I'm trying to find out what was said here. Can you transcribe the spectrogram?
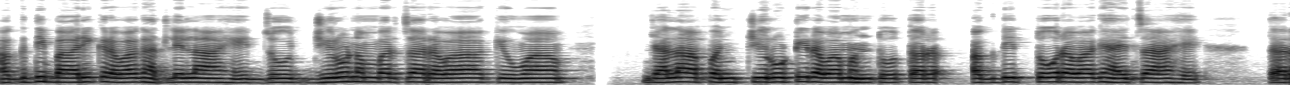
अगदी बारीक रवा घातलेला आहे. जो झिरो नंबरचा रवा किंवा ज्याला आपण चिरोटी रवा म्हणतो तर अगदी तो रवा घ्यायचा आहे. तर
